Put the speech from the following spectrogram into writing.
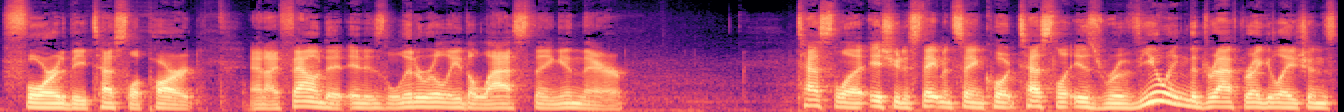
for the Tesla part and I found it. It is literally the last thing in there. Tesla issued a statement saying, quote, Tesla is reviewing the draft regulations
